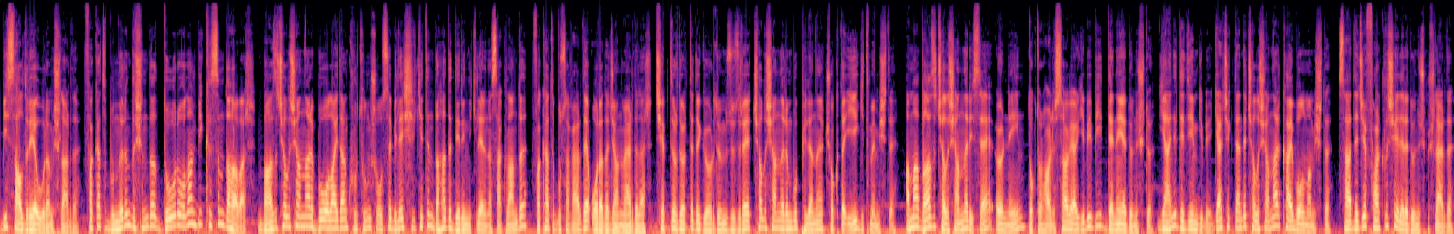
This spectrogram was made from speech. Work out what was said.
Bir saldırıya uğramışlardı. Fakat bunların dışında doğru olan bir kısım daha var. Bazı çalışanlar bu olaydan kurtulmuş olsa bile şirketin daha da derinliklerine saklandı. Fakat bu sefer de orada can verdiler. Chapter 4'te de gördüğümüz üzere çalışanların bu planı çok da iyi gitmemişti. Ama bazı çalışanlar ise örneğin Dr. Harley Xavier gibi bir deneye dönüştü. Yani dediğim gibi gerçekten de çalışanlar kaybolmamıştı. Sadece farklı şeylere dönüşmüşlerdi.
